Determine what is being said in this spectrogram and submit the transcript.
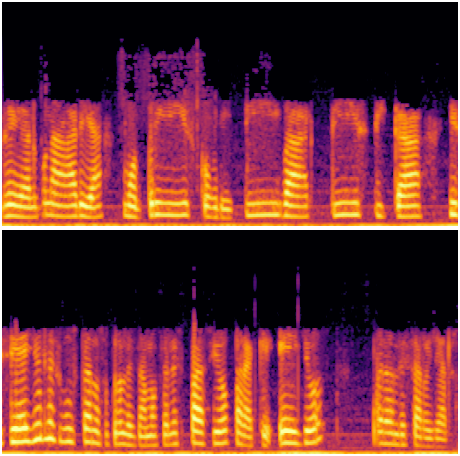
de alguna área motriz, cognitiva, artística. Y si a ellos les gusta, nosotros les damos el espacio para que ellos puedan desarrollarlo.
